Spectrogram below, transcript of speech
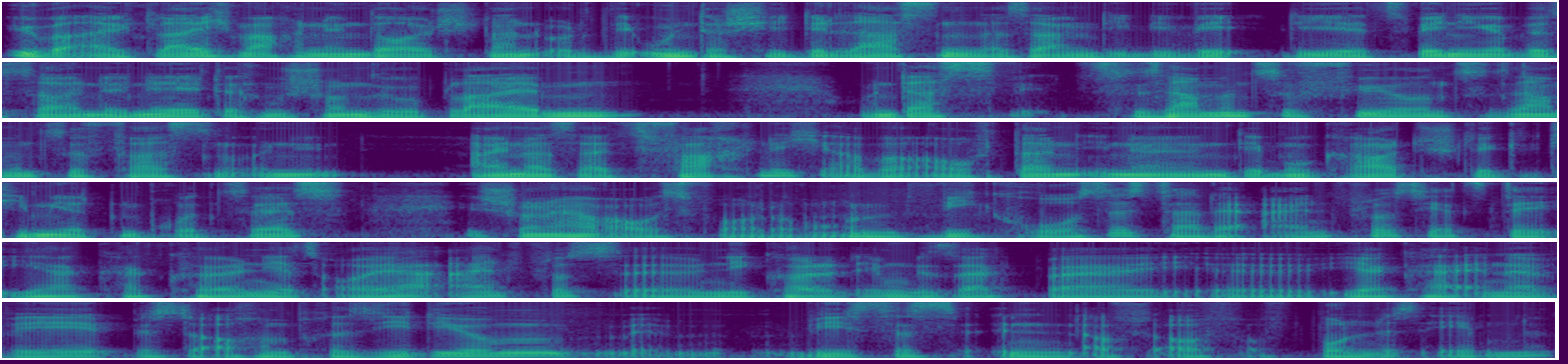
überall gleich machen in Deutschland oder die Unterschiede lassen. Da sagen die, die, die jetzt weniger bezahlen, nee, das muss schon so bleiben. Und das zusammenzuführen, zusammenzufassen und einerseits fachlich, aber auch dann in einen demokratisch legitimierten Prozess, ist schon eine Herausforderung. Und wie groß ist da der Einfluss jetzt der IHK Köln, jetzt euer Einfluss? Äh, Nicole hat eben gesagt, bei äh, IHK NRW bist du auch im Präsidium. Wie ist das in, auf, auf, auf Bundesebene?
